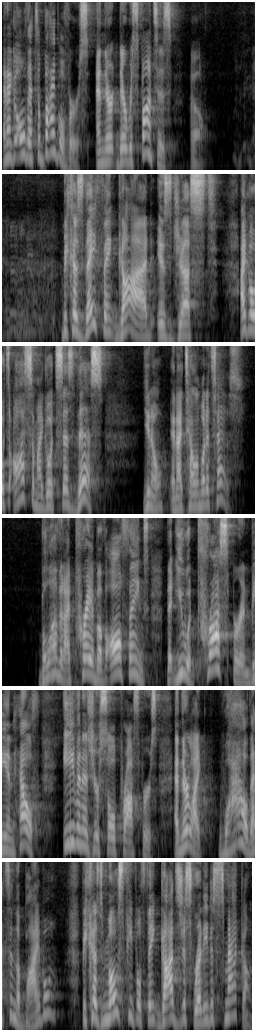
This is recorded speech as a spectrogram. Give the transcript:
And I go, Oh, that's a Bible verse. And their, their response is, Oh. because they think God is just, I go, It's awesome. I go, It says this, you know, and I tell them what it says. Beloved, I pray above all things that you would prosper and be in health, even as your soul prospers. And they're like, wow, that's in the Bible? Because most people think God's just ready to smack them.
